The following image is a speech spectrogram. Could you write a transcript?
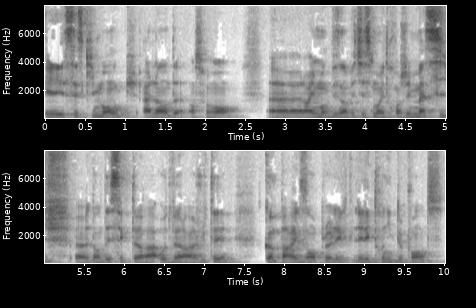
Et c'est ce qui manque à l'Inde en ce moment. alors il manque des investissements étrangers massifs dans des secteurs à haute valeur ajoutée, comme par exemple l'électronique de pointe.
